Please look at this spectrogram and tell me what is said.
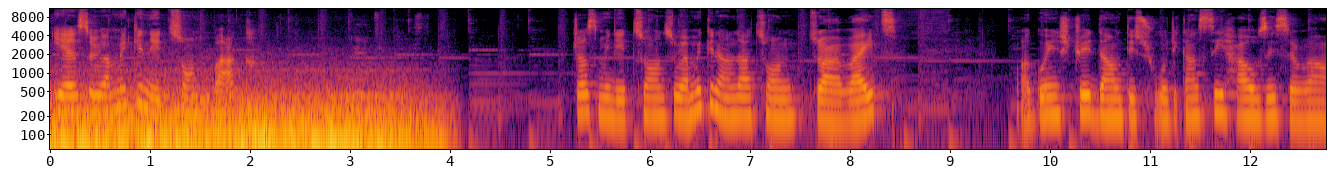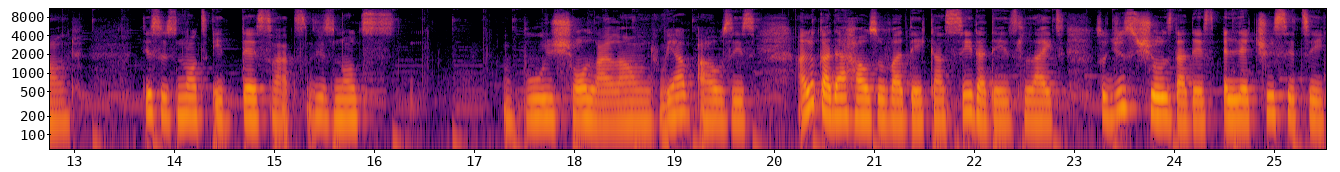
Yeah so we are making a turn back. Just made a turn. So we are making another turn to our right. We are going straight down this road. You can see houses around. This is not a desert. This is not bush all around. We have houses. And look at that house over there. You can see that there is light. So just shows that there's electricity.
